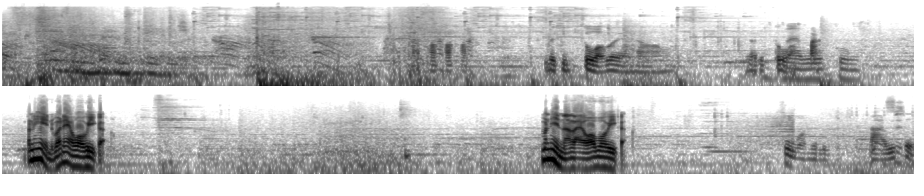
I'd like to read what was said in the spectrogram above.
งพอพอพอเหลือสิบตัวเว้ยน้องเหลือสิบตัวแม่ปับุกกกูมันเห็นปะเนี่ยวอวิกอะ มันเห็นอะไรวะวอวิกอะคู่ไม่รู้ ตายวิเศษ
